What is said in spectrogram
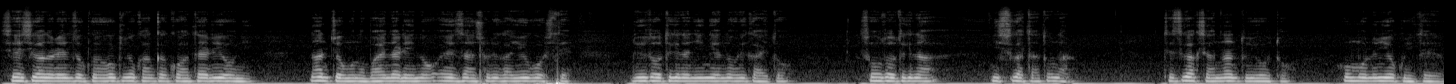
静止画の連続が動きの感覚を与えるように何兆ものバイナリーの演算処理が融合して流動的な人間の理解と創造的な似姿となる。哲学者は何と言おうと本物によく似ている。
